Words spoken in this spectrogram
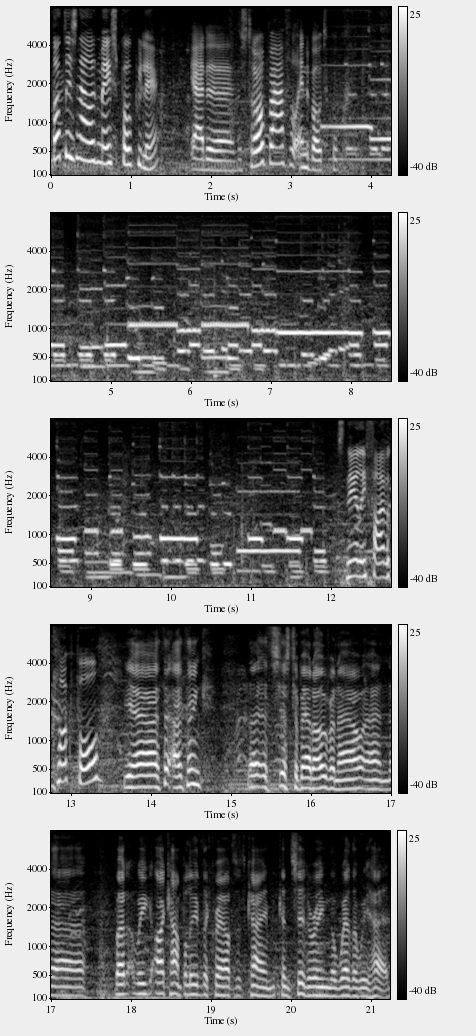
Wat is nou het meest populair? Ja, de, de stroopwafel en de boterkoek. It's nearly five o'clock, Paul. Yeah, I, th- I think it's just about over now, and uh, but we I can't believe the crowds that came, considering the weather we had.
